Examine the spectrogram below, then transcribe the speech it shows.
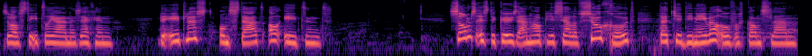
zoals de Italianen zeggen. De eetlust ontstaat al etend. Soms is de keuze aan hapjes zelf zo groot dat je diner wel over kan slaan.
